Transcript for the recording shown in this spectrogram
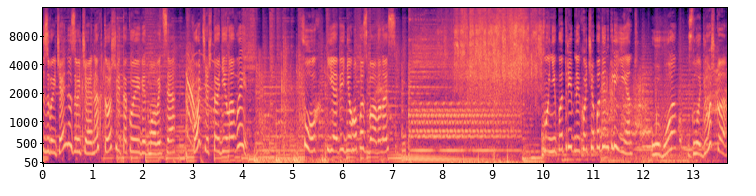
Звичайно, звичайно, хто ж від такої відмовиться? Хочеш, тоді лови. Фух, я від нього позбавилась. Мені потрібний хоча б один клієнт. Ого, злодюжка?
